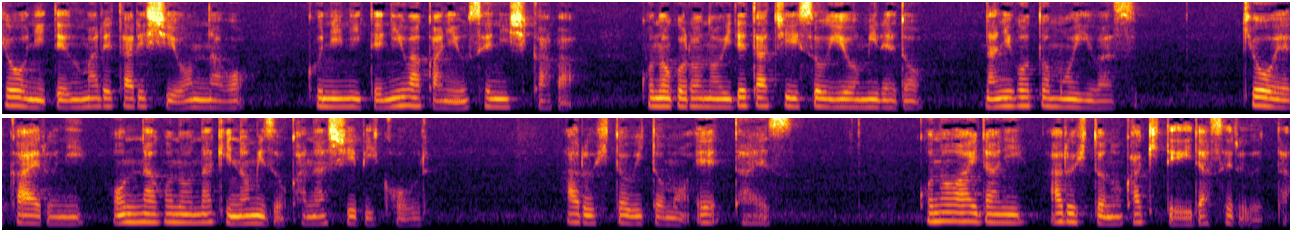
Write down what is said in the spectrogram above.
今日にて生まれたりし女を国にてにわかにうせにしかばこの頃のいでたち急ぎを見れど何事も言わず今日へ帰るに女子の亡きのみぞ悲しびこうる。ある人々もえ絶えずこの間にある人の書きてい出せる歌。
